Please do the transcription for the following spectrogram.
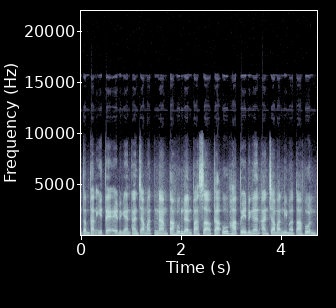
tentang ITE dengan ancaman 6 tahun dan Pasal KUHP dengan ancaman 5 tahun.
